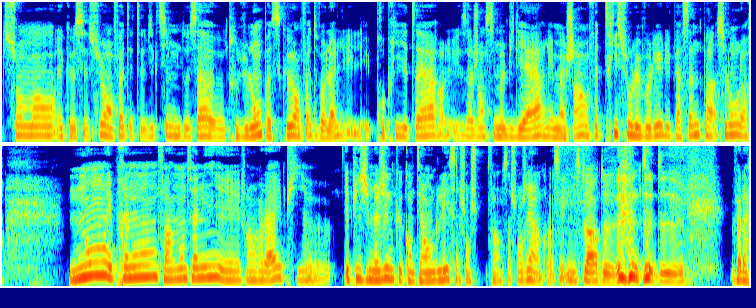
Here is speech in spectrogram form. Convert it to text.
sûrement et que c'est sûr en fait été victime de ça euh, tout du long parce que en fait, voilà, les, les propriétaires, les agences immobilières, les machins, en fait, trient sur le volet les personnes par, selon leur nom et prénom, enfin nom de famille et enfin voilà. Et puis euh, et puis j'imagine que quand t'es anglais, ça change, enfin ça change rien quoi. C'est une histoire de, de, de voilà.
